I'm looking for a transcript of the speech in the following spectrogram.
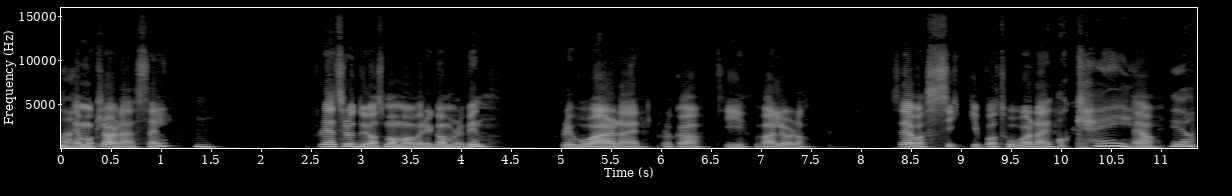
Nei. Jeg må klare det selv. Mm. Fordi jeg trodde jo at mamma var i gamlebyen. Fordi hun er der klokka ti hver lørdag. Så jeg var sikker på at hun var der. OK. Ja. Ja.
